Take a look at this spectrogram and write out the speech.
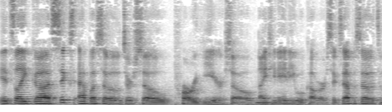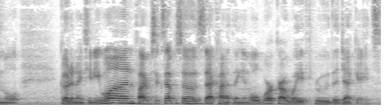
it's like uh, six episodes or so per year. So 1980 we'll cover six episodes, and we'll go to 1981, five or six episodes, that kind of thing, and we'll work our way through the decades.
